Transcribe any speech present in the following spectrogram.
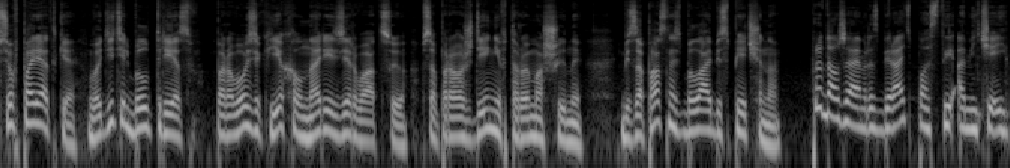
Все в порядке. Водитель был трезв. Паровозик ехал на резервацию в сопровождении второй машины. Безопасность была обеспечена. Продолжаем разбирать посты о мечей.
